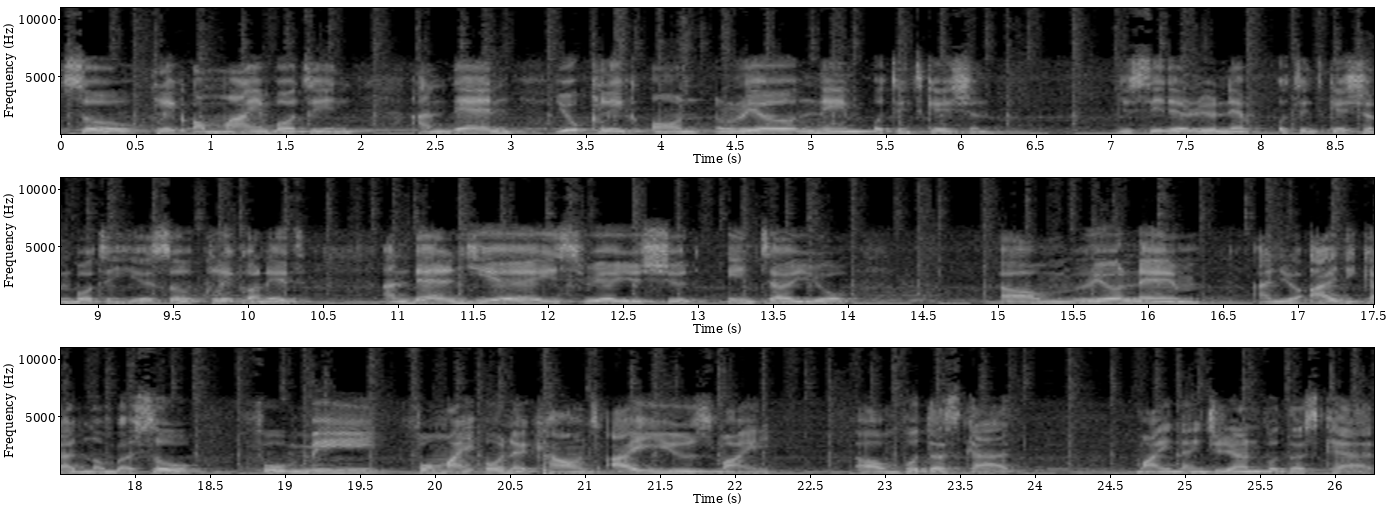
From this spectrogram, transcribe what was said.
So click on mine button and then you click on real name authentication. You see the real name authentication button here so click on it. And then here is where you should enter your um, real name and your id card number. So for me for my own account i use my um, voters card my nigerian voters card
